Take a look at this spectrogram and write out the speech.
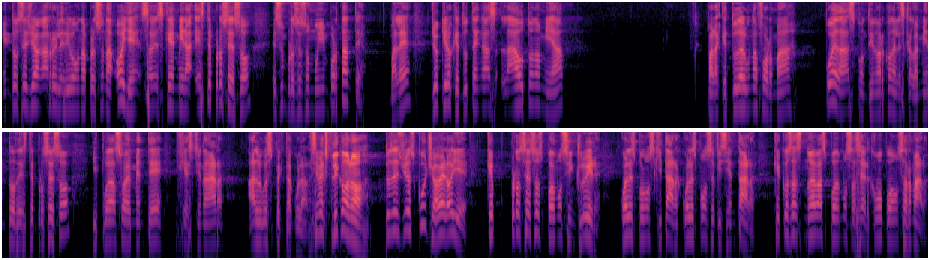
entonces yo agarro y le digo a una persona, oye, ¿sabes qué? Mira, este proceso es un proceso muy importante. ¿Vale? Yo quiero que tú tengas la autonomía para que tú de alguna forma puedas continuar con el escalamiento de este proceso y puedas obviamente gestionar algo espectacular. ¿Sí me explico o no? Entonces yo escucho, a ver, oye, ¿qué procesos podemos incluir? ¿Cuáles podemos quitar? ¿Cuáles podemos eficientar? ¿Qué cosas nuevas podemos hacer? ¿Cómo podemos armar?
